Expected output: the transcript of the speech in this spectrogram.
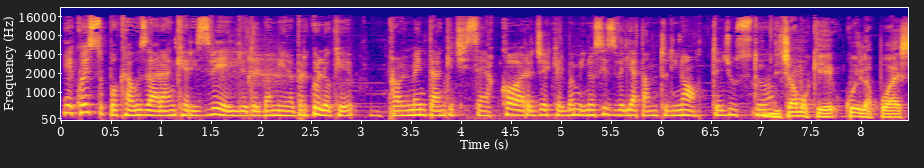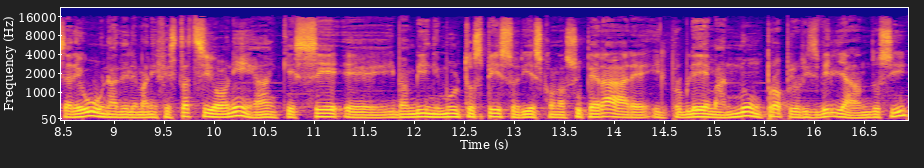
E questo può causare anche risveglio del bambino, per quello che probabilmente anche ci si accorge che il bambino si sveglia tanto di notte, giusto? Diciamo che quella può essere una delle manifestazioni, anche se eh, i bambini molto spesso riescono a superare il problema non proprio risvegliandosi,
